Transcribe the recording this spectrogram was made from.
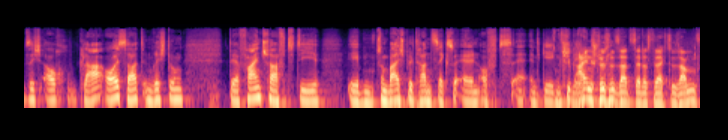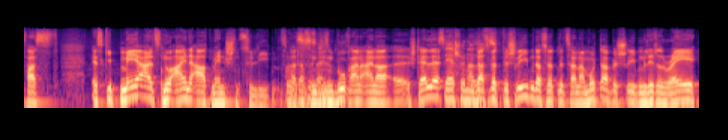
sich auch klar äußert in Richtung der Feindschaft, die eben zum Beispiel Transsexuellen oft äh, entgegenschlägt. Es gibt einen Schlüsselsatz, der das vielleicht zusammenfasst. Es gibt mehr als nur eine Art Menschen zu lieben. So, also das ist in diesem Buch an einer äh, Stelle. Sehr schöner Und das Satz. wird beschrieben, das wird mit seiner Mutter beschrieben. Little Ray,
